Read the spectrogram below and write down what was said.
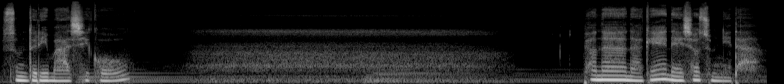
숨 들이마시고 편안하게 내쉬어줍니다.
